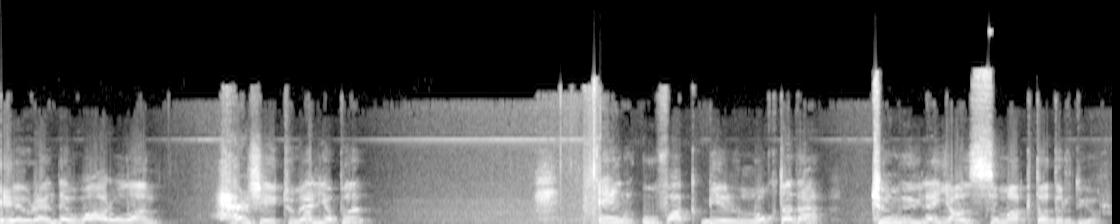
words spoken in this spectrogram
evrende var olan her şey tümel yapı en ufak bir noktada tümüyle yansımaktadır diyor.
